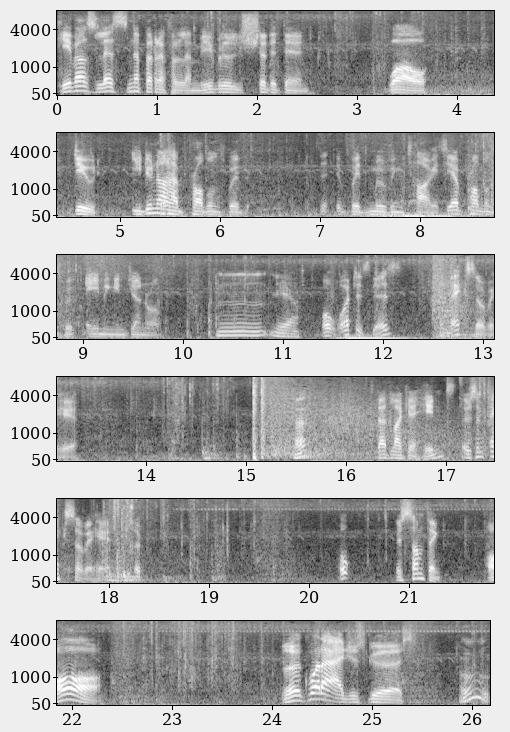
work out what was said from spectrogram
Give us less sniper rifle and we will shut it down. Wow. Dude, you do not have problems with with moving targets. You have problems with aiming in general. mm, yeah. Oh, what is this? An X over here. Huh? Is that like a hint? There's an X over here. Look. Oh, there's something. Oh. Look what I just got. Oh.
